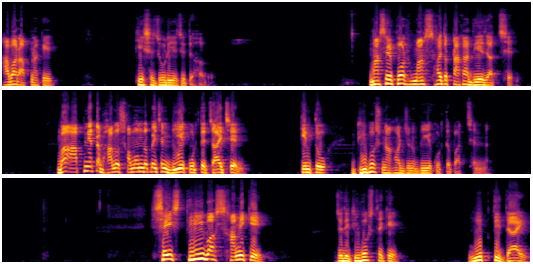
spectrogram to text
আবার আপনাকে কেসে জড়িয়ে যেতে হবে। মাসের পর মাস হয়তো টাকা দিয়ে যাচ্ছেন বা আপনি একটা ভালো সম্বন্ধ পেয়েছেন, বিয়ে করতে চাইছেন, কিন্তু ডিভোর্স না হওয়ার জন্য বিয়ে করতে পারছেন না। সেই স্ত্রী বা স্বামীকে যদি ডিভোর্স থেকে মুক্তি দেয়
